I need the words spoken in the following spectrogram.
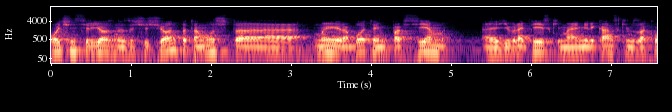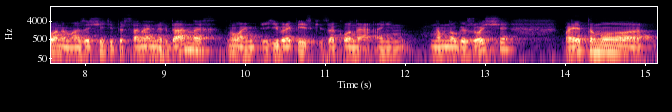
очень серьезно защищен, потому что мы работаем по всем э, европейским и американским законам о защите персональных данных. Ну, а европейские законы, они намного жестче, поэтому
